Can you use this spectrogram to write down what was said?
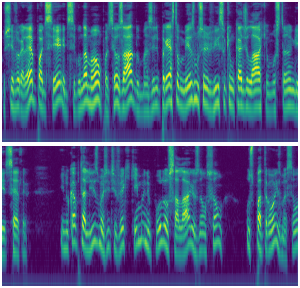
O Chevrolet pode ser de segunda mão, pode ser usado, mas ele presta o mesmo serviço que um Cadillac, um Mustang, etc. E no capitalismo a gente vê que quem manipula os salários não são os patrões, mas são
